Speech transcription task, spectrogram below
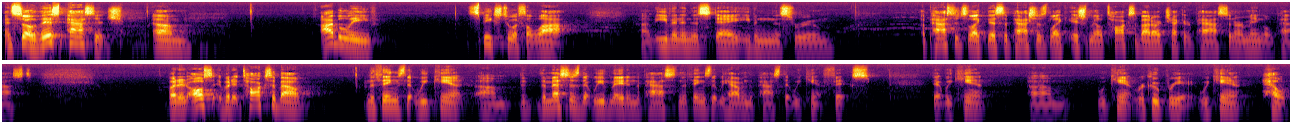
And so, this passage, um, I believe, speaks to us a lot, um, even in this day, even in this room. A passage like this, a passage like Ishmael, talks about our checkered past and our mingled past. But it also, but it talks about the things that we can't, um, the, the, messes that we've made in the past and the things that we have in the past that we can't fix, that we can't, um, we can't recuperate, we can't help.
